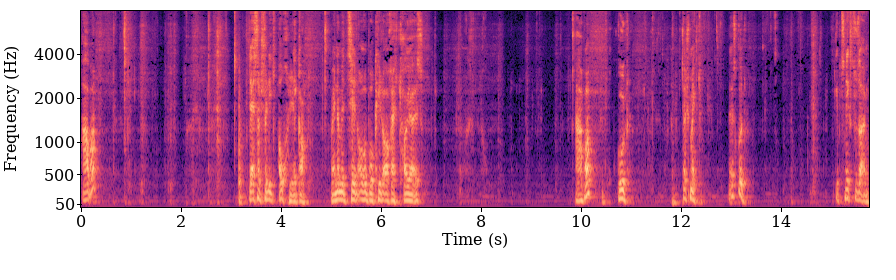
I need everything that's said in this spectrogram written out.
Aber der ist natürlich auch lecker, wenn er mit 10 Euro pro Kilo auch recht teuer ist. Aber gut. Der schmeckt. Der ist gut. Gibt's nichts zu sagen.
